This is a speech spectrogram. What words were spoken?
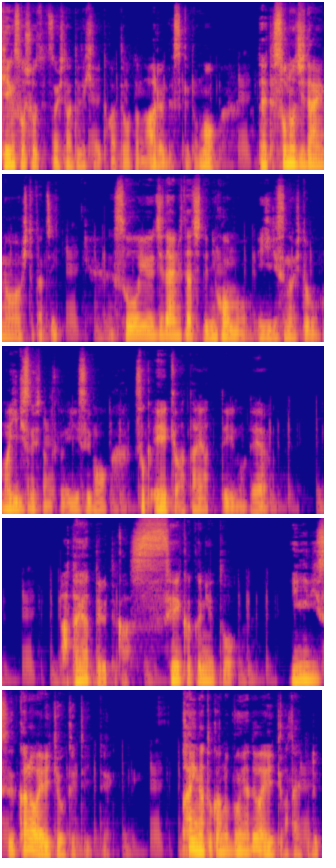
幻想小説の人が出てきたりとかってことがあるんですけども、大体その時代の人たち、そういう時代の人たちって日本もイギリスの人も、まあイギリスの人なんですけど、イギリスもすごく影響を与え合っているので、与え合ってるっていうか、正確に言うと、イギリスからは影響を受けていて、絵画とかの分野では影響を与えてる。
